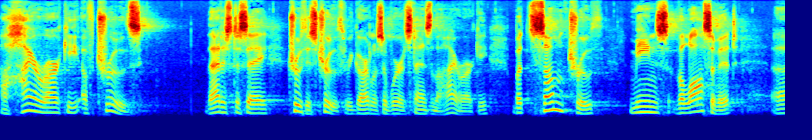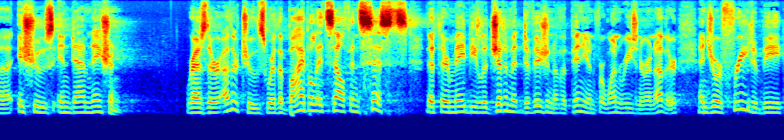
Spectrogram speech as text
a hierarchy of truths. That is to say, truth is truth, regardless of where it stands in the hierarchy, but some truth means the loss of it uh, issues in damnation. Whereas there are other truths where the Bible itself insists that there may be legitimate division of opinion for one reason or another, and you're free to be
